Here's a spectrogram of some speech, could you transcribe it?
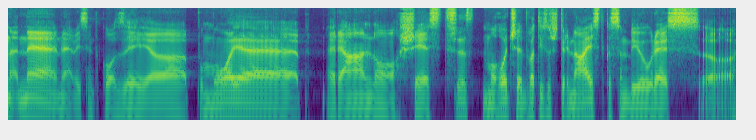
ne, ne, mislim tako, zdaj, uh, po moje, realno šest, Šest. mogoče 2013, ko sem bil res, uh,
